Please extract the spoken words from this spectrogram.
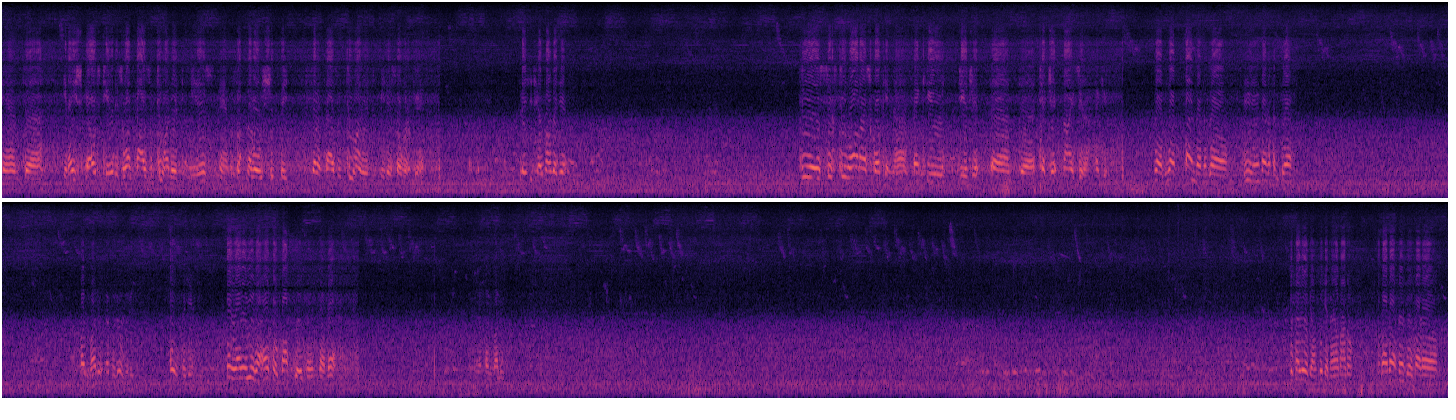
and uh, in altitude is 1,200 meters, and the flight level should be 7,200 meters over. Okay. 联系前方，再见。Two six two one is working. Uh, thank you, dear jet, uh, uh, Tech Jet 90. Thank you. 对，比较淡的那个离云，但是很偏。 八九八六，F 六这里。哦，再见。八九八六右转 F 八十九层小麦。八九八六。四三六表示简单要发动，发动顺序三六。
